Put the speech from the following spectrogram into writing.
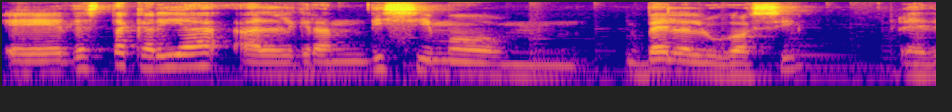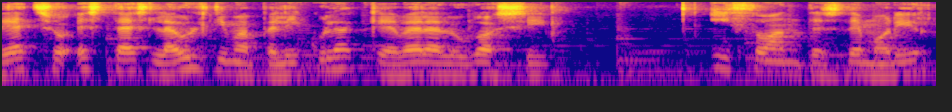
Destacaría al grandísimo mm, Bela Lugosi. Eh, de hecho, esta es la última película que Bela Lugosi hizo antes de morir.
